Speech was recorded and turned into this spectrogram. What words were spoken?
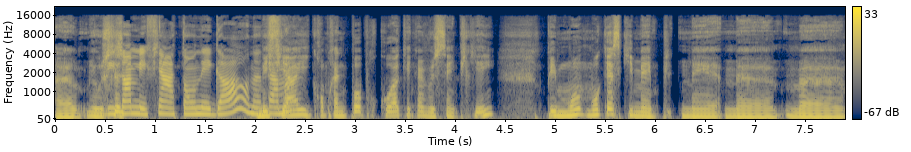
Euh, mais aussi Des gens méfiants à ton égard, notamment? méfiants, ils comprennent pas pourquoi quelqu'un veut s'impliquer. Puis moi, moi qu'est-ce qui m'impli- me, me, me,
